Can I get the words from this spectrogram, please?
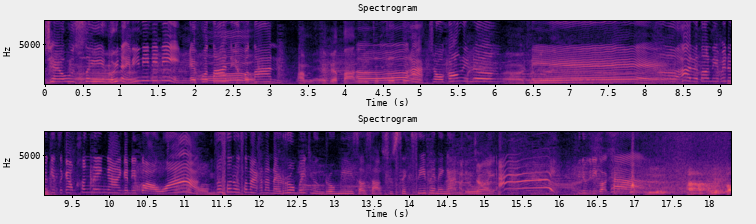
เชลซีเฮ้ยไหนนี่นี่นี่นี่เอเวอร์ตันเอเวอร์ตันอัมเอเวอร์ตันเอมีจุ๊บๆด้วอยอะโชว์กล้องนิดนึงเออโชว์นี่เอออะเดี๋ยวตอนนี้ไปดูกิจกรรมข้างในงานกันดีกว่าว่าครับผมจะสนุกสนานขนาดไหนรวมไปถึงเรามีสาวๆสุดเซ็กซี่ภายในงานด้วยอ้ายไป ดูกันดีกว่าค่ะ คือทางนักเรียนก็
